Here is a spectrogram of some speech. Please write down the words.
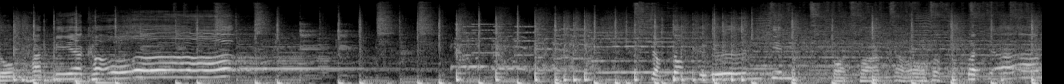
ลงหักเมียเขาจำต้องยืนกินก่อนความเหงาบัดยาม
